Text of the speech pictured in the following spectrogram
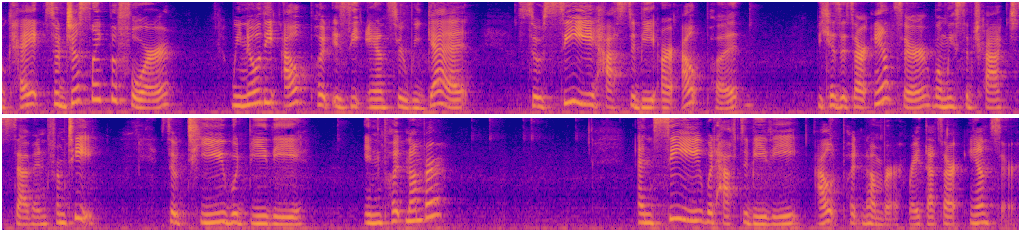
Okay, so just like before, we know the output is the answer we get, so C has to be our output because it's our answer when we subtract 7 from T. So T would be the input number, and C would have to be the output number, right? That's our answer.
